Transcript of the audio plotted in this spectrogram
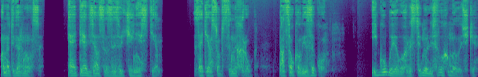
Он отвернулся и опять взялся за изучение стен, затем собственных рук, подсокал языком, и губы его растянулись в ухмылочке.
